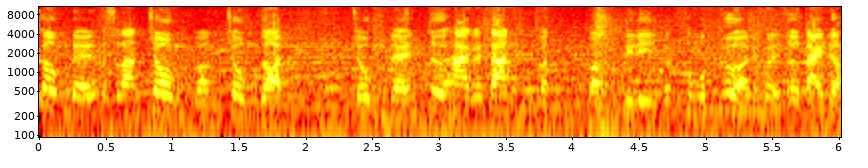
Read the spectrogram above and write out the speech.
không đến và Aston trùng. Vâng trùng rồi trùng đến từ hai cái tan nhưng mà vâng Tilly vẫn không có cửa để có thể giơ tay được.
